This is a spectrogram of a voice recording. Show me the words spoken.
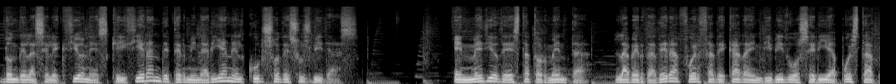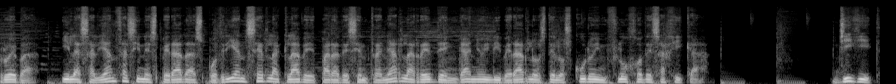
donde las elecciones que hicieran determinarían el curso de sus vidas. En medio de esta tormenta, la verdadera fuerza de cada individuo sería puesta a prueba, y las alianzas inesperadas podrían ser la clave para desentrañar la red de engaño y liberarlos del oscuro influjo de Sajika. Jigit,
